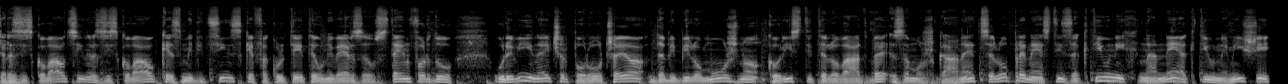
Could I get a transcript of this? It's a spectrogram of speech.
Raziskovalci in raziskovalke z medicinske fakultete Univerze v Stanfordu v reviji Nature poročajo, da bi bilo možno koristi telovadbe za možgane celo prenesti z aktivnih na neaktivne miši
